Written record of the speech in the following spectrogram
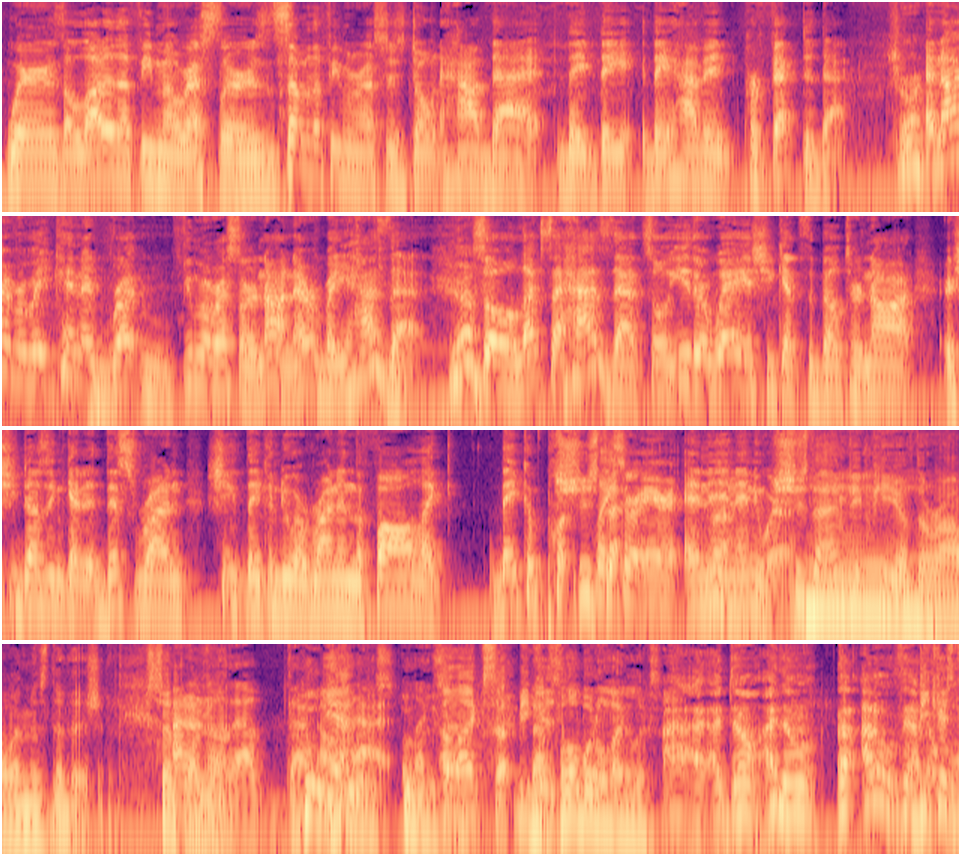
Whereas a lot of the female wrestlers, some of the female wrestlers don't have that. They they they haven't perfected that. Sure. And not everybody can, a female wrestler or not, not everybody has that. Yeah. So Alexa has that. So either way, if she gets the belt or not, or she doesn't get it this run, she they can do a run in the fall. Like they could put She's place the- her in, in, in anywhere. She's the MVP of the mm. Raw Women's Division. Simple I don't know that. that. that Who- all who is- that, who is Alexa. that? Alexa, Now, because Flobo don't like Alexa. I, I don't. I don't. I don't think Because I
